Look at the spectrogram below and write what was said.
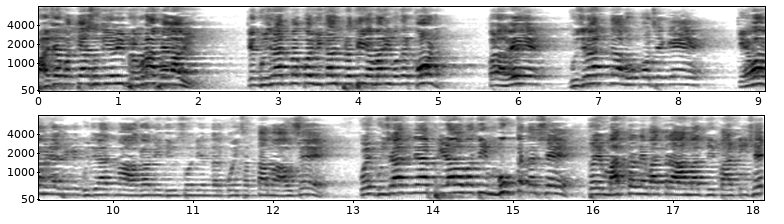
ભાજપ અત્યાર સુધી એવી ભ્રમણા ફેલાવી કે ગુજરાતમાં કોઈ વિકલ્પ નથી અમારી વગર કોણ? પણ હવે ગુજરાતના લોકો છે કે કહેવા મળ્યા છે કે ગુજરાતમાં આગામી દિવસોની અંદર કોઈ સત્તામાં આવશે કોઈ ગુજરાતને આ પીડાઓમાંથી મુક્ત કરશે, તો એ માત્ર ને માત્ર આમ આદમી પાર્ટી છે.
